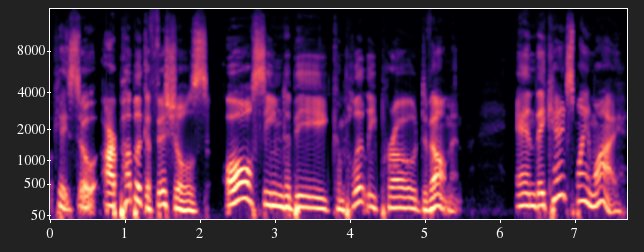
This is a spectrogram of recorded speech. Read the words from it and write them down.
Okay, so our public officials all seem to be completely pro development, and they can't explain why.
